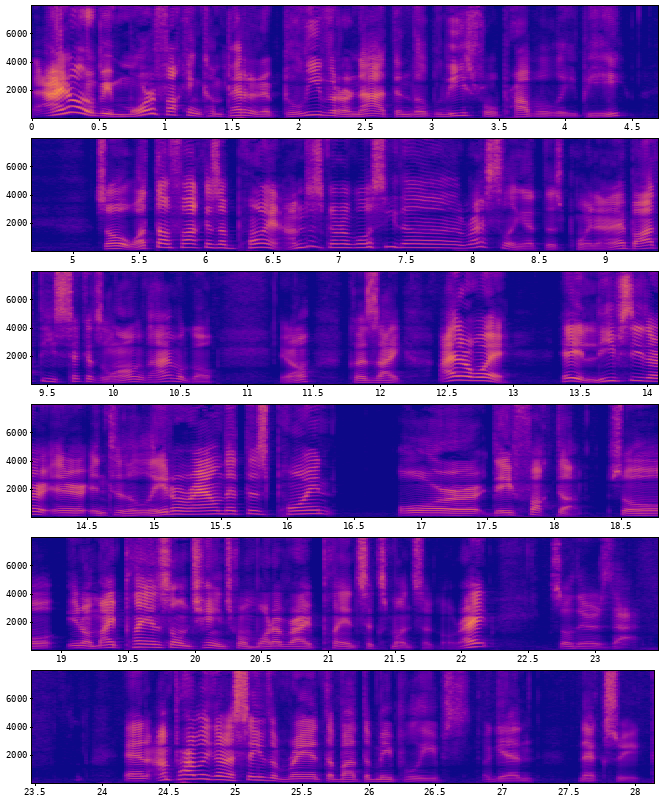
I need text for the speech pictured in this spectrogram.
I know it'll be more fucking competitive, believe it or not, than the Leafs will probably be. So what the fuck is the point? I'm just gonna go see the wrestling at this point. And I bought these tickets a long time ago, you know, because like either way, hey, Leafs either are into the later round at this point or they fucked up. So you know, my plans don't change from whatever I planned six months ago, right? So there's that. And I'm probably gonna save the rant about the Maple Leafs again next week.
